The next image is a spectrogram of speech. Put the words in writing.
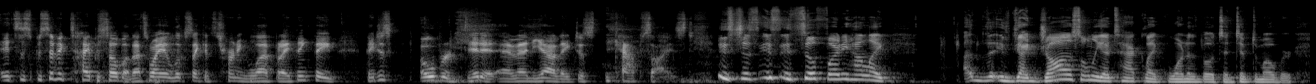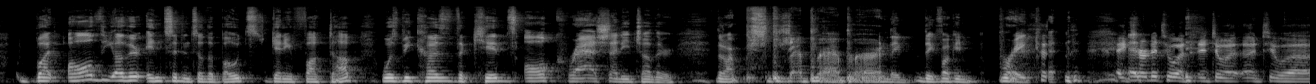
It's a specific type of sailboat. That's why it looks like it's turning left. But I think they they just overdid it, and then yeah, they just capsized. It's just it's it's so funny how like the, like Jaws only attacked like one of the boats and tipped him over, but all the other incidents of the boats getting fucked up was because the kids all crash at each other. They're like and they they fucking break. They turned into a into a into a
